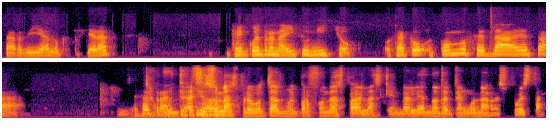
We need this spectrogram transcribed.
tardía, lo que tú quieras, que encuentran ahí su nicho, o sea, ¿cómo, se da esa, esa transición? Haces unas preguntas muy profundas para las que en realidad no te tengo una respuesta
